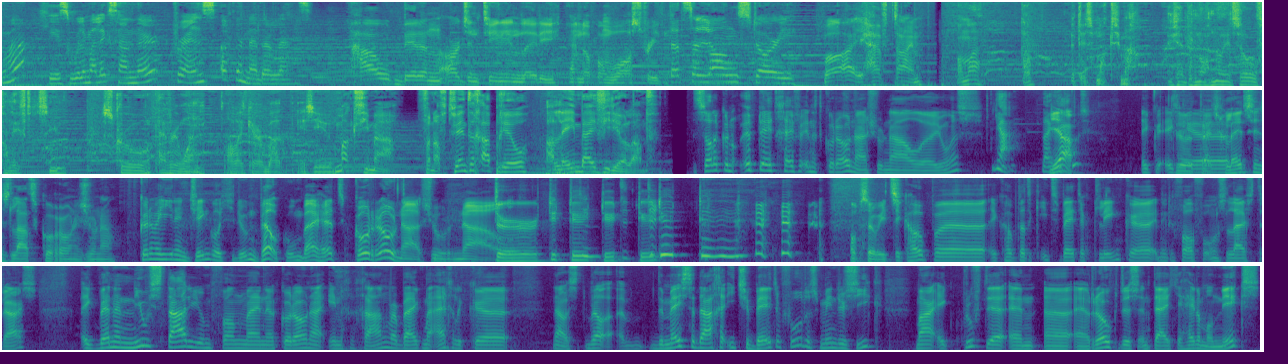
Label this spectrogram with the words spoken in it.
Maxima. He is Willem Alexander, Prince of the Netherlands. How did an Argentinian lady end up on Wall Street? That's a long story. Well, I have time. Mama, Oh, het is Maxima. ik heb er nog nooit zo verliefd gezien. Screw everyone. All I care about is you. Maxima. Vanaf 20 april alleen bij Videoland. Zal ik een update geven in het coronajournaal, eh jongens? Ja, lijkt Ja. me goed. Ik, ik, Het is een eh, tijdje geleden sinds het laatste coronajournaal. Kunnen we hier een jingletje doen? Welkom bij het coronajournaal. Of zoiets. Ik hoop, eh, ik hoop dat ik iets beter klink, eh, in ieder geval voor onze luisteraars. Ik ben een nieuw stadium van mijn eh, corona ingegaan, waarbij ik me eigenlijk nou, wel, de meeste dagen ietsje beter voel, dus minder ziek. Maar ik proefde en, en rook dus een tijdje helemaal niks.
